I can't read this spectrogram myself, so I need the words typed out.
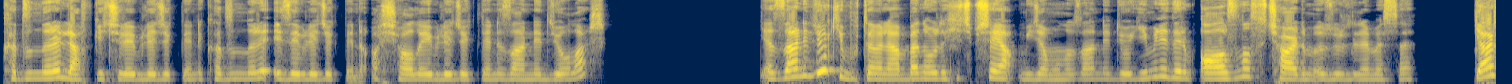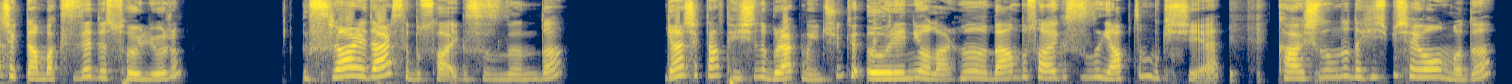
kadınlara laf geçirebileceklerini, kadınları ezebileceklerini, aşağılayabileceklerini zannediyorlar. Ya zannediyor ki muhtemelen ben orada hiçbir şey yapmayacağım ona zannediyor. Yemin ederim ağzına sıçardım özür dilemese. Gerçekten bak size de söylüyorum. Israr ederse bu saygısızlığında gerçekten peşini bırakmayın. Çünkü öğreniyorlar. Hı, ben bu saygısızlığı yaptım bu kişiye. Karşılığında da hiçbir şey olmadı.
